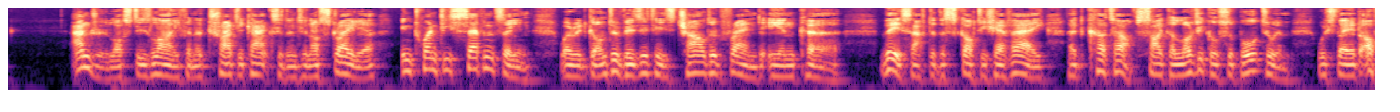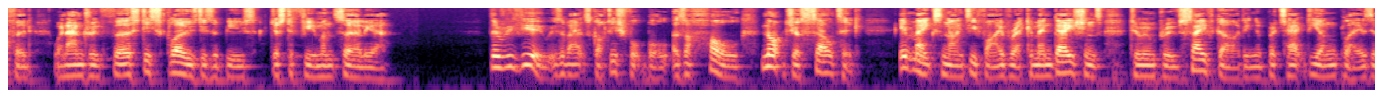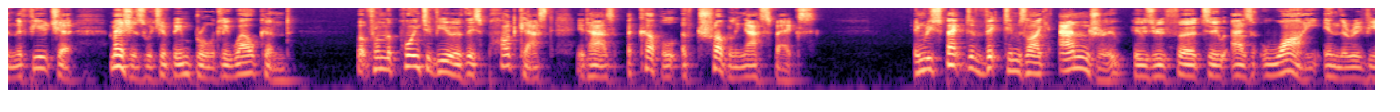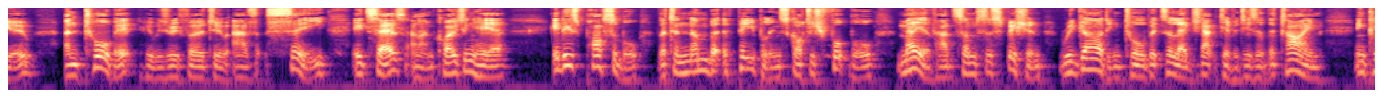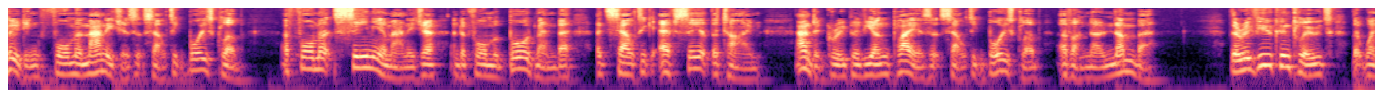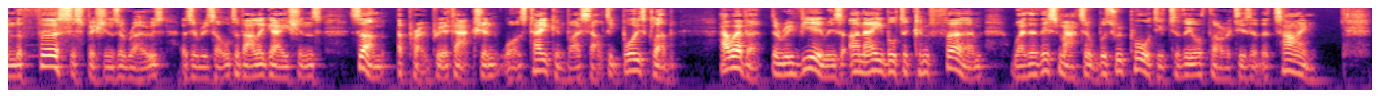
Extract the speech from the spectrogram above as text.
Andrew lost his life in a tragic accident in Australia in 2017, where he'd gone to visit his childhood friend Ian Kerr. This after the Scottish FA had cut off psychological support to him, which they had offered when Andrew first disclosed his abuse just a few months earlier. The review is about Scottish football as a whole, not just Celtic. It makes 95 recommendations to improve safeguarding and protect young players in the future, measures which have been broadly welcomed. But from the point of view of this podcast, it has a couple of troubling aspects. In respect of victims like Andrew, who is referred to as Y in the review, and Torbett, who is referred to as C, it says, and I'm quoting here, it is possible that a number of people in Scottish football may have had some suspicion regarding Torbett's alleged activities at the time, including former managers at Celtic Boys Club, a former senior manager and a former board member at Celtic FC at the time, and a group of young players at Celtic Boys Club of unknown number. The review concludes that when the first suspicions arose as a result of allegations, some appropriate action was taken by Celtic Boys Club, However, the review is unable to confirm whether this matter was reported to the authorities at the time.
